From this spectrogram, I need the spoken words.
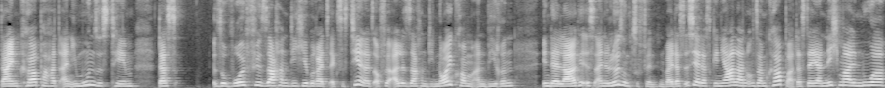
Dein Körper hat ein Immunsystem, das sowohl für Sachen, die hier bereits existieren, als auch für alle Sachen, die neu kommen an Viren, in der Lage ist, eine Lösung zu finden. Weil das ist ja das Geniale an unserem Körper, dass der ja nicht mal nur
